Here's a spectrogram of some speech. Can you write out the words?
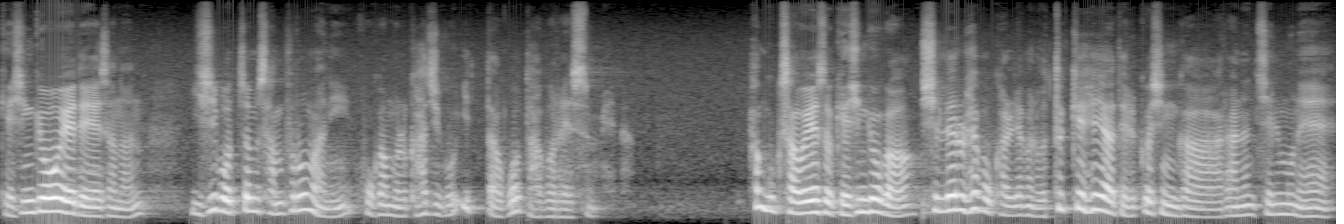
개신교에 대해서는 25.3%만이 호감을 가지고 있다고 답을 했습니다. 한국 사회에서 개신교가 신뢰를 회복하려면 어떻게 해야 될 것인가라는 질문에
